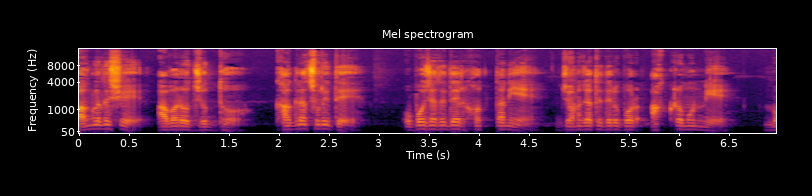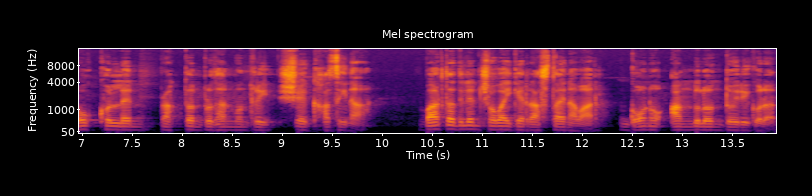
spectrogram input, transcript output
বাংলাদেশে আবারও যুদ্ধ। খাগড়াছড়িতে উপজাতিদের হত্যা নিয়ে জনজাতিদের উপর আক্রমণ নিয়ে মুখ খুললেন প্রাক্তন প্রধানমন্ত্রী শেখ হাসিনা। বার্তা দিলেন সবাইকে রাস্তায় নামার, গণ আন্দোলন তৈরি করার।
